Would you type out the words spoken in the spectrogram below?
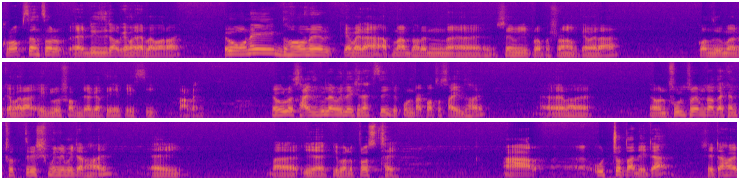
ক্রপ সেন্সর ডিজিটাল ক্যামেরা ব্যবহার হয় এবং অনেক ধরনের ক্যামেরা আপনার ধরেন semi professional camera consumer camera এগুলো সব জায়গাতে এপিএসসি পাবেন। এগুলো সাইজগুলো আমি লিখে রাখছি যে কোনটা কত সাইজ হয়। আহ, মানে যেমন ফুল ফ্রেমটা দেখেন ছত্রিশ মিলিমিটার হয়। এই ইয়ে কী বলে প্রস্থে। আর উচ্চতা যেটা সেটা হয়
